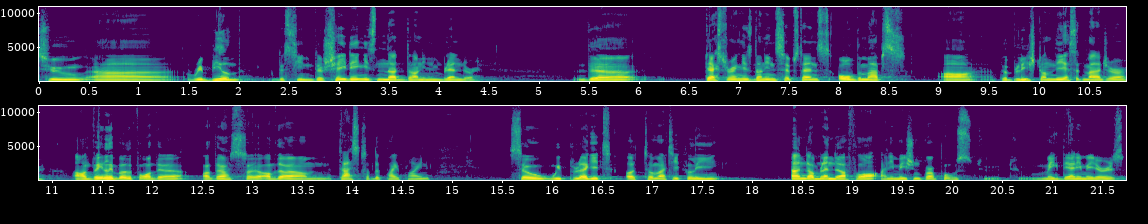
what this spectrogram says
to uh, rebuild the scene. The shading is not done in Blender. The texturing is done in Substance. All the maps are published on the asset manager, are available for the other, uh, other um, tasks of the pipeline. So we plug it automatically under Blender for animation purpose, to, to make the animators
